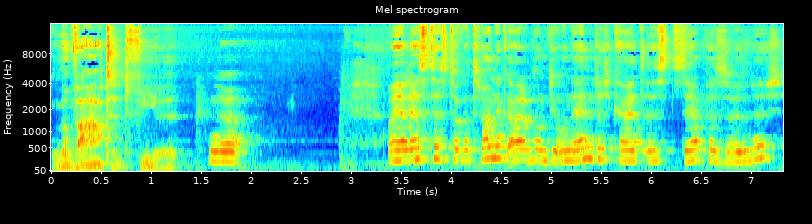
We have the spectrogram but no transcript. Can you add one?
man wartet viel. Ja. Euer letztes Tokotronic-Album, Die Unendlichkeit, ist sehr persönlich.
